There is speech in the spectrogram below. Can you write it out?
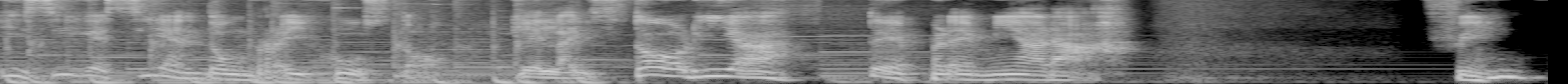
Y sigue siendo un rey justo, que la historia te premiará. Fin.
